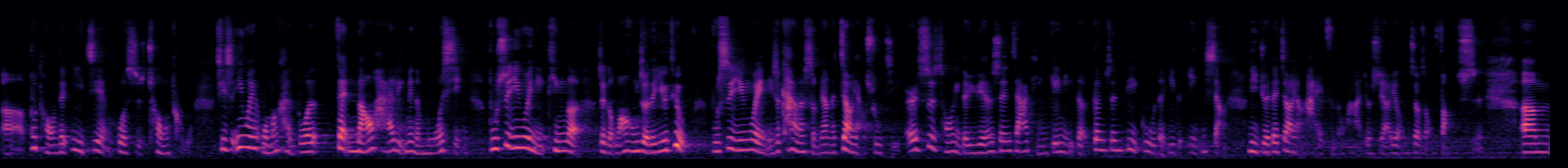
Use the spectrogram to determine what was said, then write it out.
呃不同的意见或是冲突？其实因为我们很多在脑海里面的模型，不是因为你听了这个王洪哲的 YouTube，不是因为你是看了什么样的教养书籍，而是从你的原生家庭给你的根深蒂固的一个影响。你觉得教养孩子的话，就是要用这种方式，嗯。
